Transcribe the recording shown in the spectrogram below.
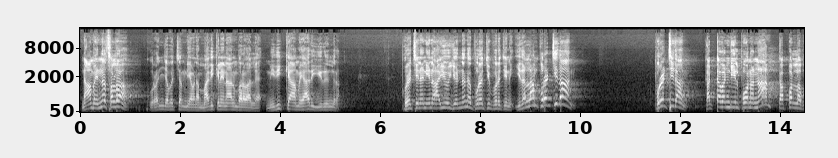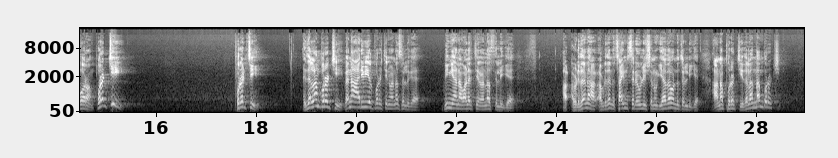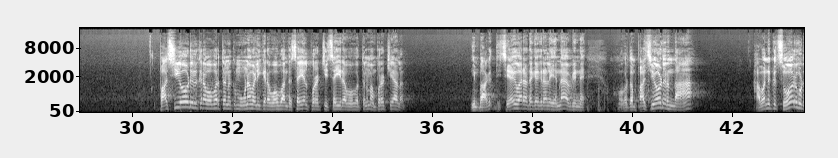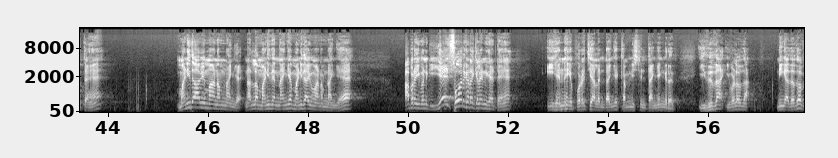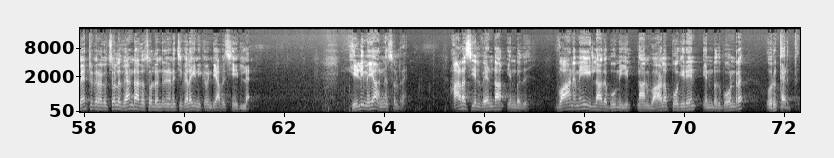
நாம் என்ன சொல்கிறோம் குறைஞ்சபட்சம் நீ அவனை மதிக்கலைனாலும் பரவாயில்ல. மிதிக்காமையாவது இருங்கிறான். புரட்சின நீ ஐயோ என்னென்ன புரட்சி புரட்சின்னு? இதெல்லாம் புரட்சி தான் புரட்சி தான் கட்ட வண்டியில் போன நாம் கப்பலில் போகிறோம் புரட்சி. புரட்சி. இதெல்லாம் புரட்சி. வேணா அறிவியல் புரட்சின்னு வேணா சொல்லுங்க. விஞ்ஞான வளர்ச்சின்னு வேணா சொல்லிக்க. அப்படிதானே அப்படிதானே சயின்ஸ் ரெவல்யூஷன் ஏதோ ஒன்று சொல்லிக்க. ஆனால் புரட்சி இதெல்லாம் தான் புரட்சி. பசியோடு இருக்கிற ஒவ்வொருத்தனுக்கும் உணவளிக்கிற ஒவ்வொரு அந்த செயல் புரட்சி செய்கிற ஒவ்வொருத்தனும் அவன் புரட்சியாளன். நீ பக சேகுவாராட்ட கேட்குறான்ல என்ன அப்படின்னு. ஒருத்தன் பசியோடு இருந்தான். அவனுக்கு சோறு கொடுத்தேன். மனிதாபிமானம்னாங்க. நல்ல மனிதன்னாங்க மனிதாபிமானம்னாங்க. அப்புறம் இவனுக்கு ஏன் சோறு கிடைக்கலன்னு கேட்டேன். என்னைய புரட்சியாளன்ட்டாங்க கம்யூனிஸ்ட்ன்ட்டாங்கிறார் இதுதான் இவ்வளவுதான். நீங்கள் அதை ஏதோ வேற்றுக்கிற சொல்ல வேண்டாத சொல்லுன்னு நினச்சி விலகி நிற்க வேண்டிய அவசியம் இல்லை. எளிமையாக அண்ணன் சொல்கிறேன் அரசியல் வேண்டாம் என்பது வானமே இல்லாத பூமியில் நான் வாழப்போகிறேன் என்பது போன்ற ஒரு கருத்து.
